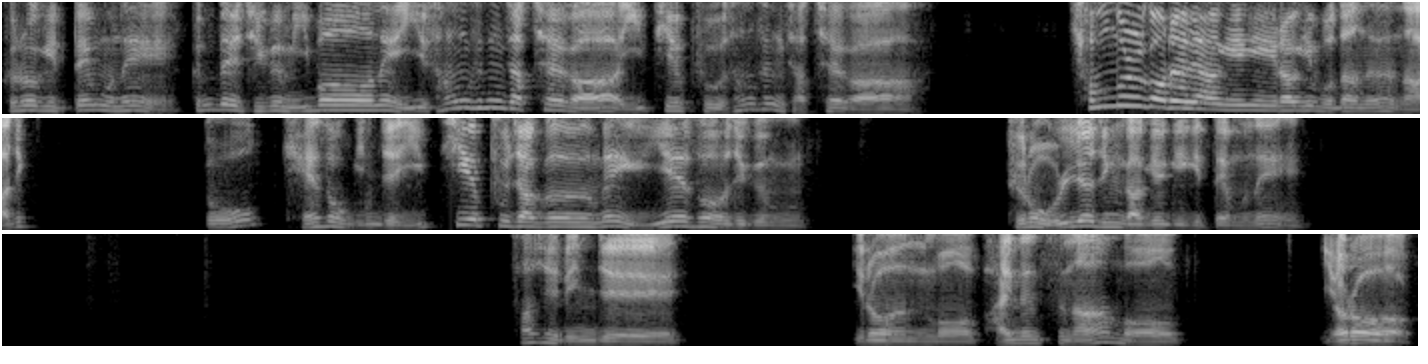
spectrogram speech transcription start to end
그러기 때문에 근데 지금 이번에 이 상승 자체가 ETF 상승 자체가 현물 거래량이라기보다는 아직도 계속 이제 ETF 자금에 의해서 지금 들어 올려진 가격이기 때문에 사실 이제 이런 뭐 바이낸스나 뭐 여러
